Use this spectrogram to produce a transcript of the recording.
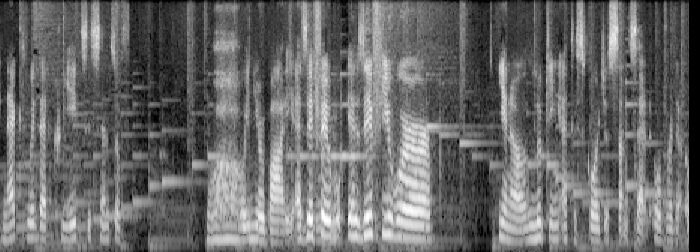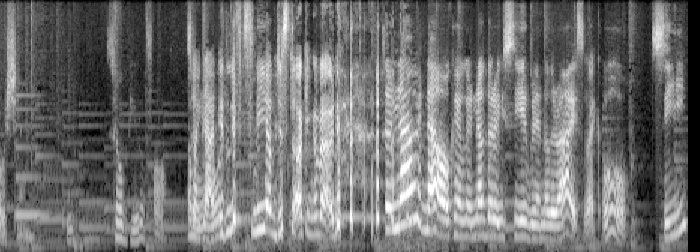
connect with, that creates a sense of whoa in your body, as if it mm-hmm. as if you were, you know, looking at this gorgeous sunset over the ocean. So beautiful. Oh so my god, it lifts me i'm just talking about it. so now, now, okay, okay, now that I see it with another eye, it's like, oh, see,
